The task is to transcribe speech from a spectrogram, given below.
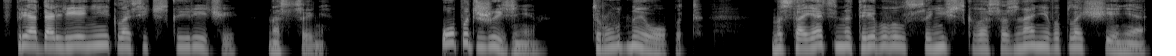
в преодолении классической речи, на сцене. Опыт жизни, трудный опыт, настоятельно требовал сценического осознания воплощения,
